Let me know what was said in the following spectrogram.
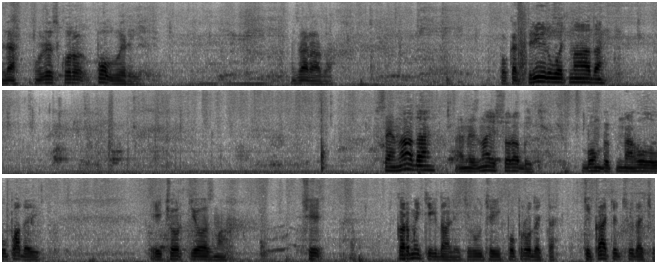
Ля, уже скоро пол вириє. Зараза. Покастрировать надо. Все надо, а не знаю, що робити. Бомби на голову падають. І чорт його зна. Чи кормить їх далі, чи лучше їх попродати та тікати відсюди, чи.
